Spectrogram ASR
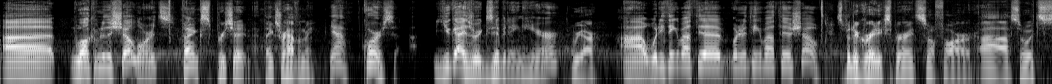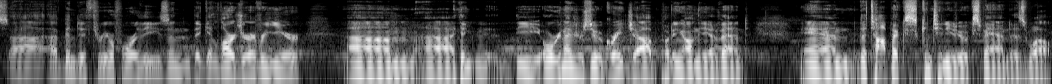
Uh, welcome to the show, Lawrence. Thanks. Appreciate it. Thanks for having me. Yeah, of course. You guys are exhibiting here. We are. Uh, what do you think about the What do you think about the show? It's been a great experience so far. Uh, so it's uh, I've been to three or four of these, and they get larger every year. Um, uh, I think the, the organizers do a great job putting on the event, and the topics continue to expand as well.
